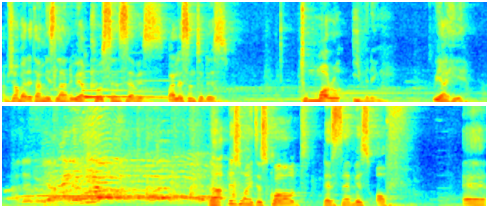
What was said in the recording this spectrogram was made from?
I'm sure by the time he's landed, we are closing service. But listen to this. Tomorrow evening, we are here. Now, this one it is called the service of. Uh,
